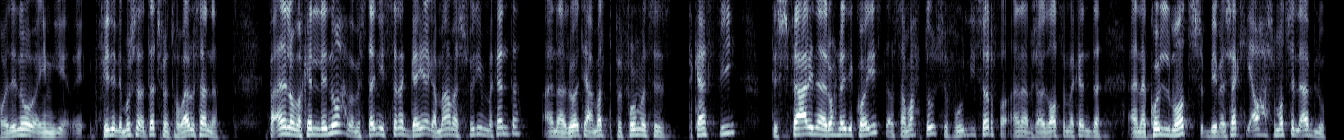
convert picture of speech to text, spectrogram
هو لينو يعني فين ال emotional attachment هو بقاله سنة. فأنا لو مكان لينو هبقى مستني السنة الجاية يا جماعة مشوني المكان ده. أنا دلوقتي عملت performances تكفي. تشفع لي إن أنا أروح نادي كويس. لو سمحتوا شوفوا لي صرفة. أنا مش عايز أقعد في المكان ده. أنا كل ماتش بيبقى شكلي أوحش من الماتش اللي قبله.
